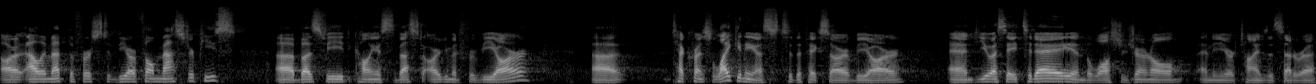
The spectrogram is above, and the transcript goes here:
our Allumette, the first VR film masterpiece. Uh, BuzzFeed calling us the best argument for VR. Uh, TechCrunch likening us to the Pixar VR. And USA Today and the Wall Street Journal and the New York Times, et cetera.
